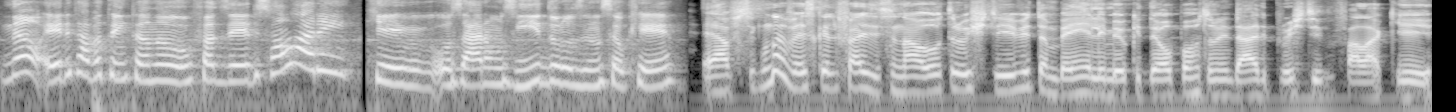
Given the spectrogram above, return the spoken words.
Não, ele tava tentando fazer eles falarem que usaram os ídolos e não sei o quê. É a segunda vez que ele faz isso. Na outra, o Steve também, ele meio que deu a oportunidade pro Steve falar que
